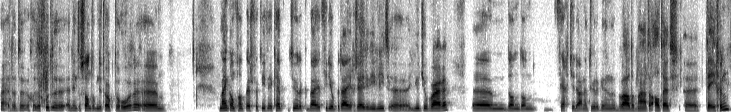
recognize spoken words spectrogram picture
nou, dat uh, goed uh, en interessant om dit ook te horen. Ehm, mijn kant van het perspectief, ik heb natuurlijk bij videopartijen gezeten die niet YouTube waren. Um, dan, dan vecht je daar natuurlijk in een bepaalde mate altijd tegen.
